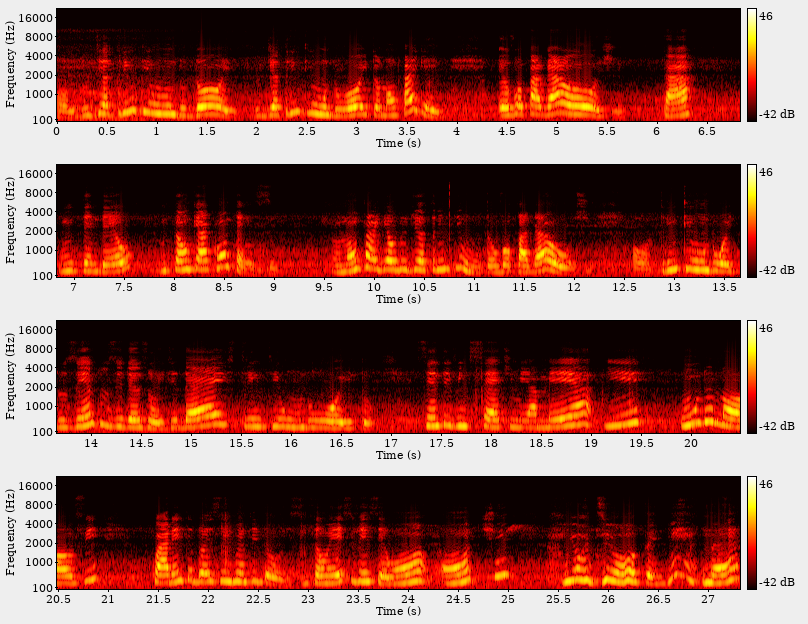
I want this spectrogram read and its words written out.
ó, do dia 31 do 2, do dia 31 do 8 eu não paguei. Eu vou pagar hoje, tá? Entendeu? Então, o que acontece? Eu não paguei o do dia 31, então eu vou pagar hoje. Ó, 31 do 8, 218,10, 31 do 8, 127,66 e 1 do 9, 42,52. Então, esse venceu on, ontem e ontem, ontem, né?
